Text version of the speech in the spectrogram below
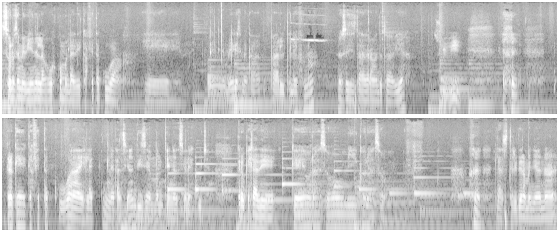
Solo se me viene la voz como la de Café Tacuba. Eh, permítanme que se me acaba de apagar el teléfono. No sé si está grabando todavía. Sí. Creo que Café Tacuba es la, una canción que dice manténganse en la escucha. Creo que es la de ¿Qué horas son mi corazón? Las 3 de la mañana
